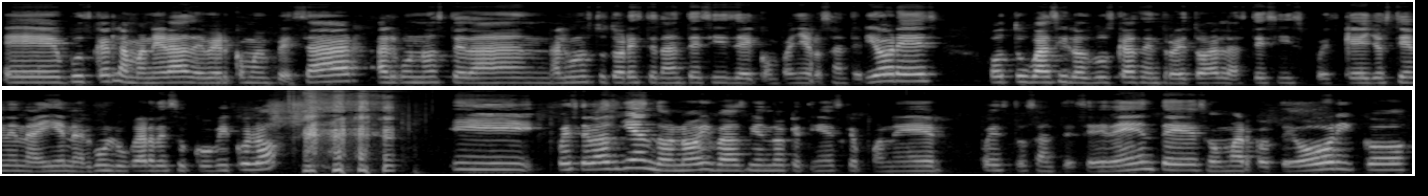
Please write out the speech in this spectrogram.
eh, buscas la manera de ver cómo empezar. Algunos te dan, algunos tutores te dan tesis de compañeros anteriores, o tú vas y los buscas dentro de todas las tesis, pues que ellos tienen ahí en algún lugar de su cubículo. y pues te vas guiando, ¿no? Y vas viendo que tienes que poner pues tus antecedentes o marco teórico.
